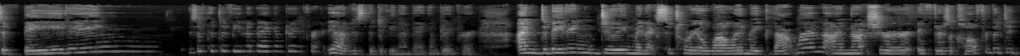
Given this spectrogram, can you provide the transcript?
debating, is it the Davina bag I'm doing for? Yeah, it is the Davina bag I'm doing for. I'm debating doing my next tutorial while I make that one. I'm not sure if there's a call for the D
